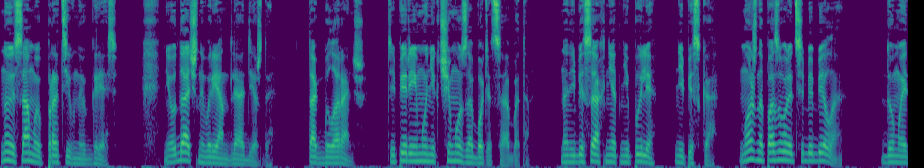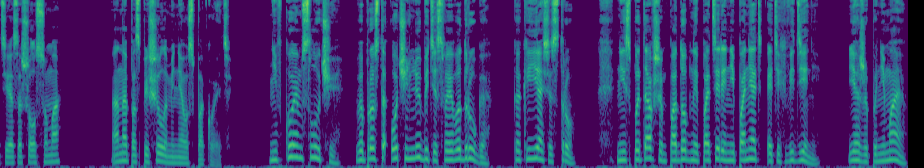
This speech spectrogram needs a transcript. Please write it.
но и самую противную грязь. Неудачный вариант для одежды. Так было раньше. Теперь ему ни к чему заботиться об этом. На небесах нет ни пыли, ни песка. Можно позволить себе белое. Думаете, я сошел с ума? Она поспешила меня успокоить. «Ни в коем случае. Вы просто очень любите своего друга, как и я сестру. Не испытавшим подобной потери не понять этих видений. Я же понимаю.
